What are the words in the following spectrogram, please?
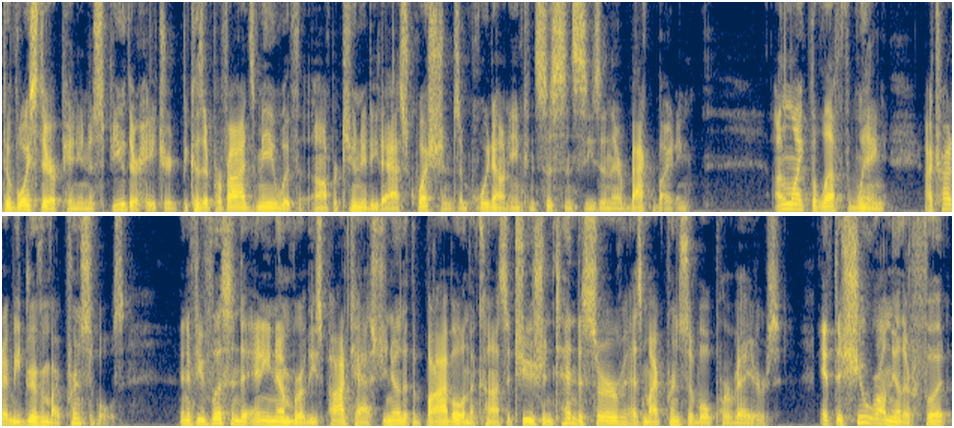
to voice their opinion and spew their hatred because it provides me with an opportunity to ask questions and point out inconsistencies in their backbiting. Unlike the left wing, I try to be driven by principles. And if you've listened to any number of these podcasts, you know that the Bible and the Constitution tend to serve as my principal purveyors. If the shoe were on the other foot,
